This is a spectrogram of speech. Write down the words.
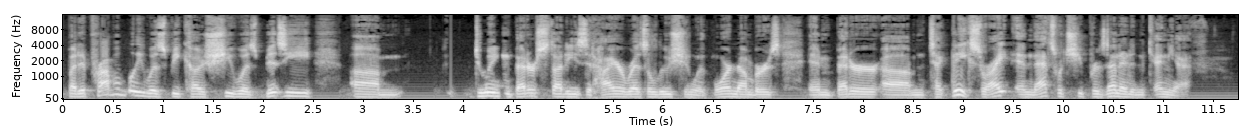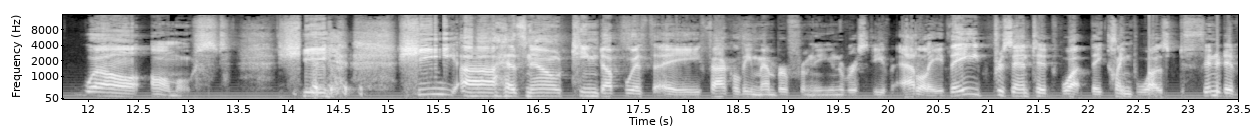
But it probably was because she was busy um, doing better studies at higher resolution with more numbers and better um, techniques, right? And that's what she presented in Kenya. Well, almost. She she uh, has now teamed up with a faculty member from the University of Adelaide. They presented what they claimed was definitive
